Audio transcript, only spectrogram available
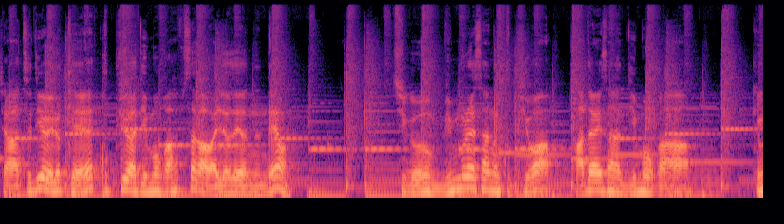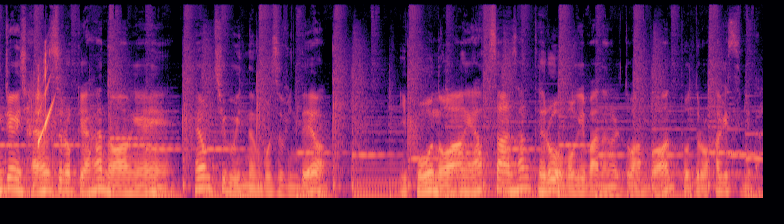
자, 드디어 이렇게 구피와 니모가 합사가 완료되었는데요. 지금 민물에 사는 구피와 바다에 사는 니모가 굉장히 자연스럽게 한 어항에 헤엄치고 있는 모습인데요. 이본 어항에 합사한 상태로 먹이 반응을 또 한번 보도록 하겠습니다.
